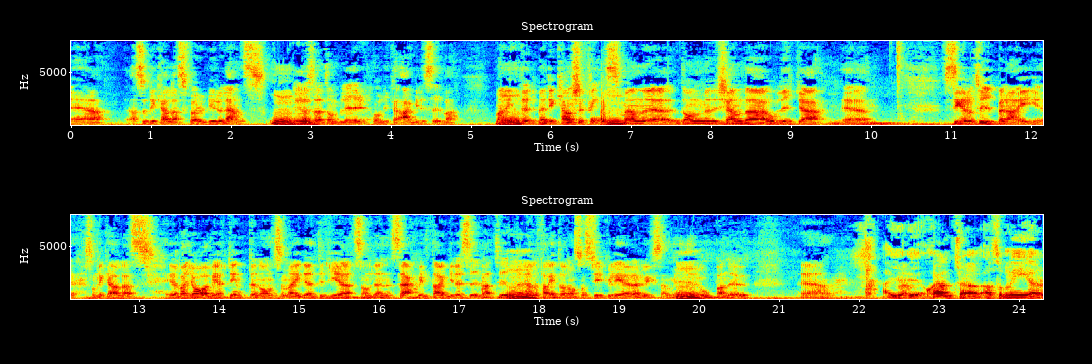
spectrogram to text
eh, alltså det kallas för virulens. Alltså att de blir olika aggressiva. Man inte, men det kanske finns, men eh, de kända olika eh, serotyperna är, som det kallas, är vad jag vet inte någon som har identifierats som den särskilt aggressiva typen. I alla fall inte av de som cirkulerar liksom, i Europa nu. Eh, Själv tror jag alltså mer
